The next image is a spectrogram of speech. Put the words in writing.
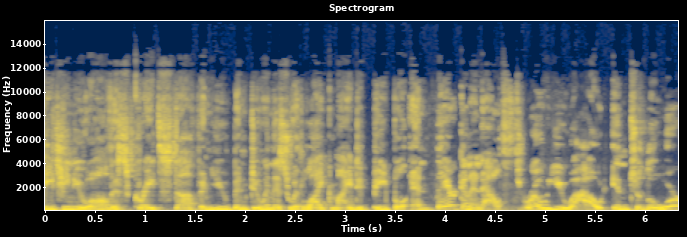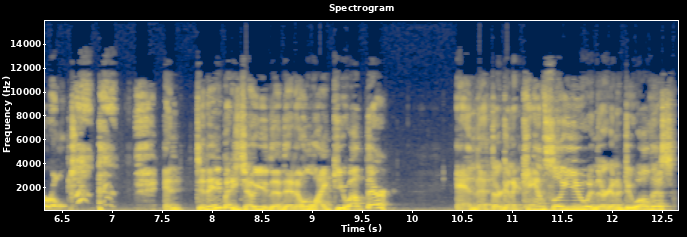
teaching you all this great stuff and you've been doing this with like-minded people and they're going to now throw you out into the world. and did anybody tell you that they don't like you out there and that they're going to cancel you and they're going to do all this?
